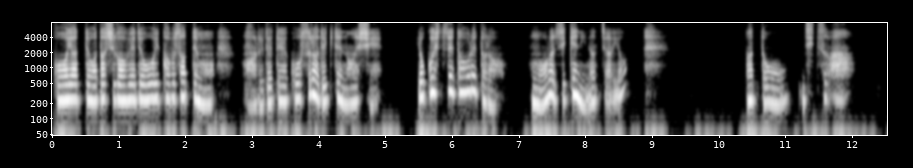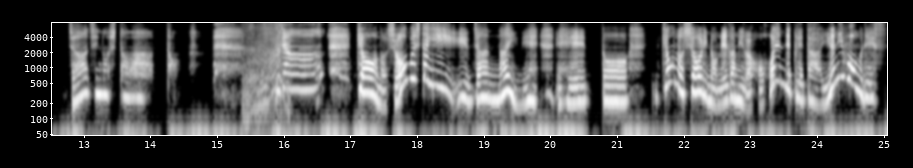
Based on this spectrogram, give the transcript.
こうやって私が上で覆いかぶさっても、まるで抵抗すらできてないし、浴室で倒れたら、もろ事件になっちゃうよ。あと、実は、ジャージの下は、と。じゃーん今日の勝負した日じゃないね。えー、っと、今日の勝利の女神が微笑んでくれたユニフォームです。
